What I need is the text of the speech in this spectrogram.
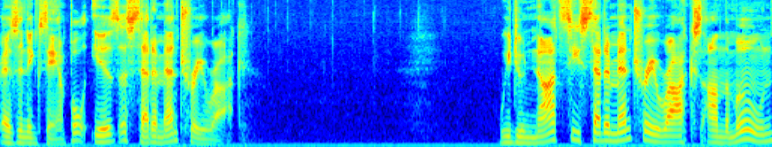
as an example is a sedimentary rock. We do not see sedimentary rocks on the moon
